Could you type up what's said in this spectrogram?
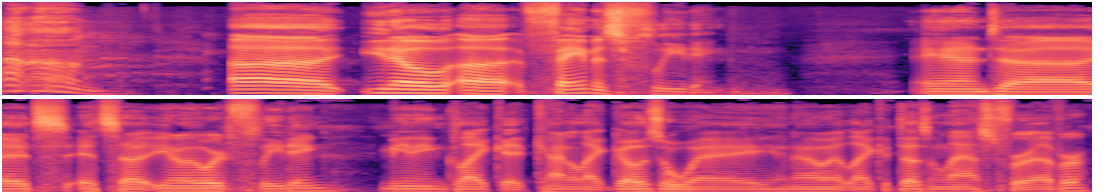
uh, you know, uh, fame is fleeting, and uh, it's it's uh, you know the word fleeting meaning like it kind of like goes away. You know, it like it doesn't last forever.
